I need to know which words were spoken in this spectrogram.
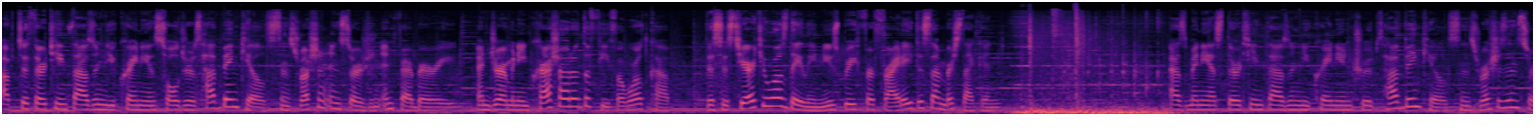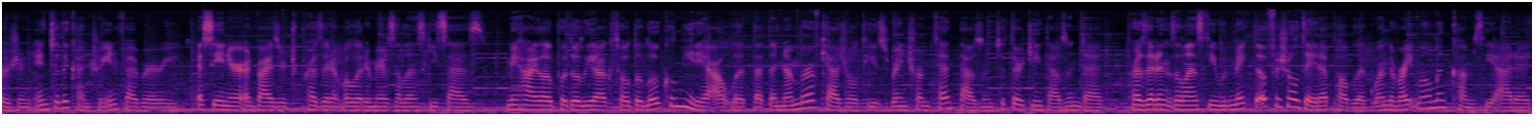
Up to 13,000 Ukrainian soldiers have been killed since Russian insurgent in February, and Germany crashed out of the FIFA World Cup. This is TRT World's daily news brief for Friday, December 2nd. As many as 13,000 Ukrainian troops have been killed since Russia's incursion into the country in February, a senior advisor to President Volodymyr Zelensky says. Mikhailo Podolyak told the local media outlet that the number of casualties range from 10,000 to 13,000 dead. President Zelensky would make the official data public when the right moment comes, he added.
